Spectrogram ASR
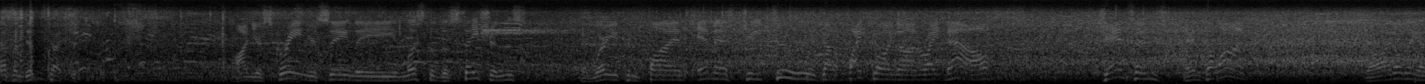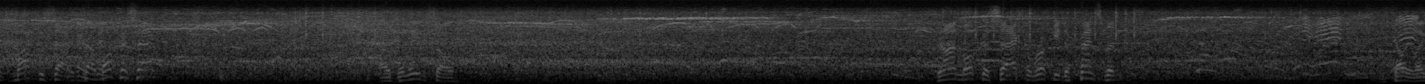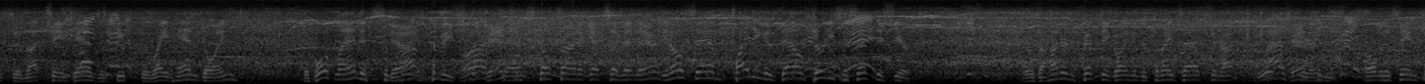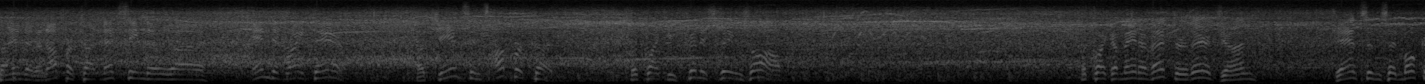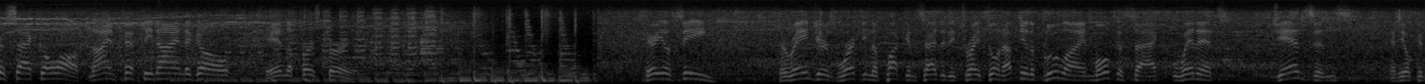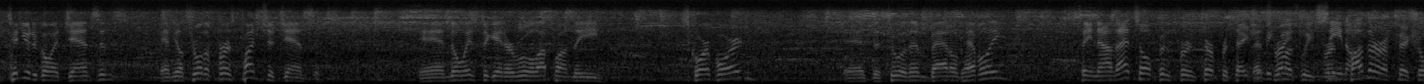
Didn't touch it. On your screen, you're seeing the list of the stations and where you can find MSG2. We've got a fight going on right now. Janssens and Gallant. No, I don't think that's Mokosak. It's uh, Mokosak. I believe so. John Mokosak, a rookie defenseman. Kelly likes to not change hands and keep the right hand going. They both landed some Yeah. heavy Well, shots. Janssens Sam. still trying to get some in there. You know, Sam, fighting is down 30% this year. There was 150 going into tonight's action uh, last year over the same time. Landed an uppercut, and that seemed to uh, end it right there. A Janssens uppercut. Looked like he finished things off. Looked like a main eventer there, John. Janssens and Mokosak go off. 9.59 to go in the first period. Here you'll see the Rangers working the puck inside the Detroit zone. Up near the blue line, Mokosak win at Janssens, and he'll continue to go at Janssens, and he'll throw the first punch at Janssens. And no instigator rule up on the scoreboard as the two of them battled heavily. See, now that's open for interpretation That's because right. we've seen other officials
